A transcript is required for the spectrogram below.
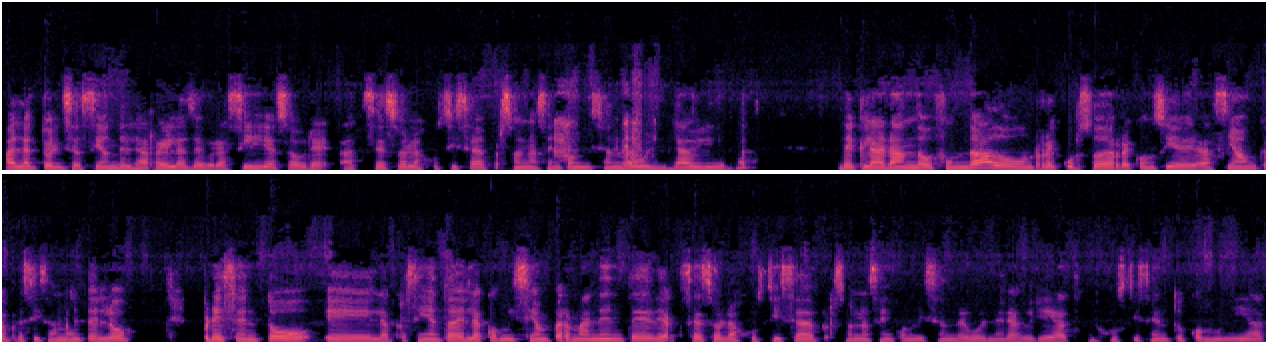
a la actualización de las reglas de Brasilia sobre acceso a la justicia de personas en condición de vulnerabilidad, declarando fundado un recurso de reconsideración que precisamente lo presentó eh, la presidenta de la Comisión Permanente de Acceso a la Justicia de Personas en Condición de Vulnerabilidad y Justicia en tu Comunidad.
